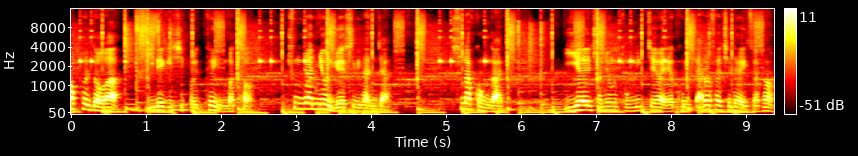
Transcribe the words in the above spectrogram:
컵 홀더와 220V 인버터, 충전용 USB 단자, 수납 공간, 2열 전용 독립 제어 에어컨이 따로 설치되어 있어서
